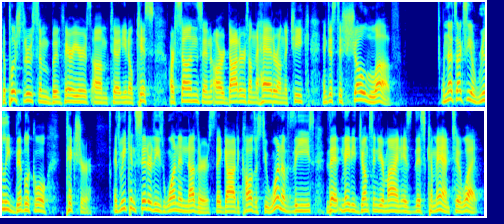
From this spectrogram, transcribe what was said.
to push through some barriers, um, to, you know, kiss our sons and our daughters on the head or on the cheek, and just to show love. And that's actually a really biblical picture. As we consider these one another's that God calls us to, one of these that maybe jumps into your mind is this command to what?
